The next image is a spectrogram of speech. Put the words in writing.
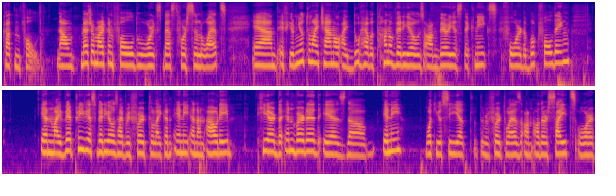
cut and fold. Now, measure, mark, and fold works best for silhouettes. And if you're new to my channel, I do have a ton of videos on various techniques for the book folding. In my vi previous videos, I've referred to like an innie and an outie. Here, the inverted is the innie, what you see it referred to as on other sites or,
